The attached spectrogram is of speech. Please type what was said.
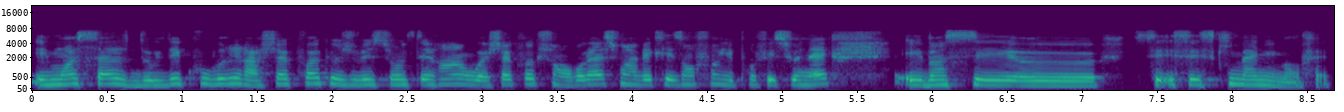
Et moi, ça, de le découvrir à chaque fois que je vais sur le terrain ou à chaque fois que je suis en relation avec les enfants et les professionnels, eh ben c'est euh, ce qui m'anime en fait,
